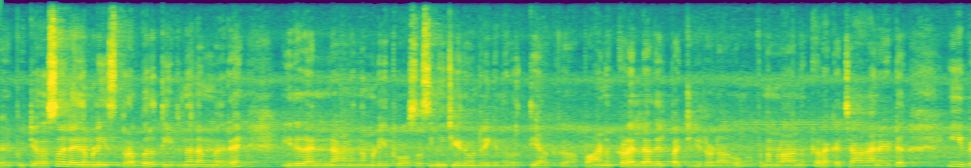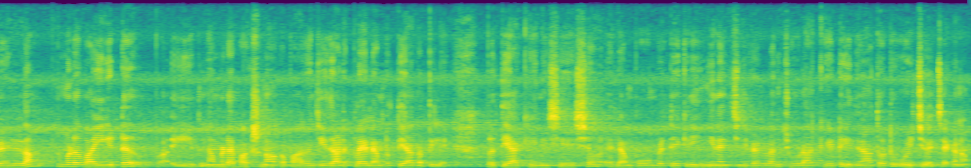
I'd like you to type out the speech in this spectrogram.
ഒരു പിറ്റേ ദിവസം അല്ലെങ്കിൽ നമ്മൾ ഈ സ്ക്രബ്ബർ തീരുന്നിടം വരെ ഇത് തന്നെയാണ് നമ്മൾ ഈ പ്രോസസ്സിങ് ചെയ്തുകൊണ്ടിരിക്കുന്നത് വൃത്തിയാക്കുക. അപ്പോൾ അണുക്കളെല്ലാം അതിൽ പറ്റിയിട്ടുണ്ടാകും. അപ്പോൾ നമ്മൾ അണുക്കളൊക്കെ ചാകാനായിട്ട് ഈ വെള്ളം നമ്മൾ വൈകിട്ട് ഈ നമ്മുടെ ഭക്ഷണമൊക്കെ പാകം ചെയ്ത് അടുക്കളയെല്ലാം വൃത്തിയാക്കത്തില്ലേ? വൃത്തിയാക്കിയതിന് ശേഷം എല്ലാം പോകുമ്പോഴത്തേക്കിന് ഇങ്ങനെ ഇച്ചിരി വെള്ളം ചൂടാക്കിയിട്ട് ഇതിനകത്തോട്ട് ഒഴിച്ച് വെച്ചേക്കണം.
